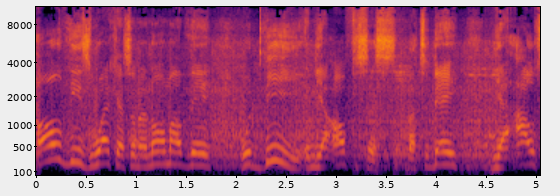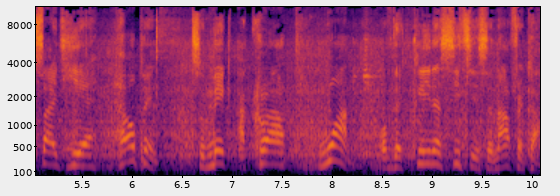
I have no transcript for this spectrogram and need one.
All these workers on a normal day would be in their offices, but today they are outside here helping to make Accra one of the cleanest cities in Africa.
